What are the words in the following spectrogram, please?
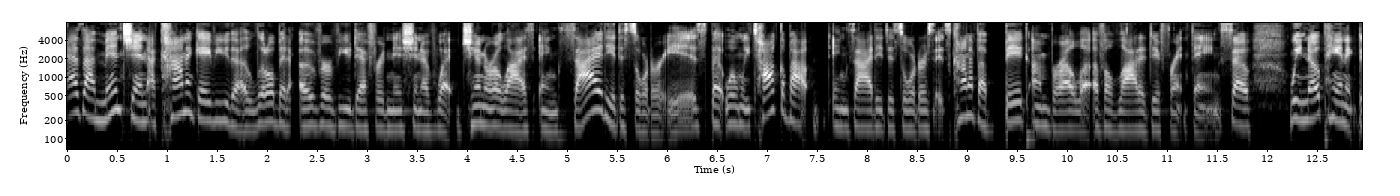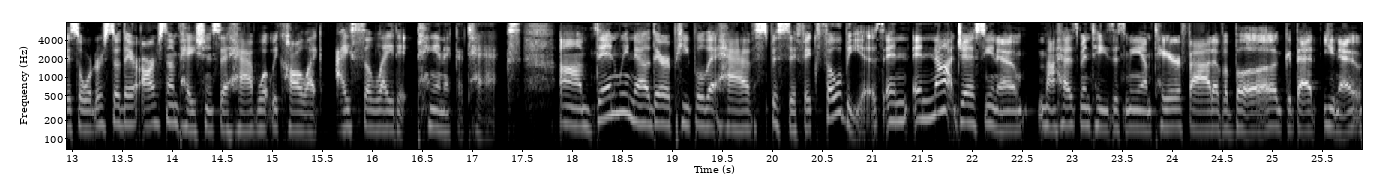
as I mentioned, I kind of gave you the little bit overview definition of what generalized anxiety disorder is. But when we talk about anxiety disorders, it's kind of a big umbrella of a lot of different things. So we know panic disorders. So there are some patients that have what we call like isolated panic attacks. Um, then we know there are people that have specific phobias and, and not just, you know, my husband teases me, I'm terrified of a bug that, you know,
